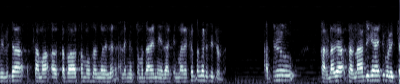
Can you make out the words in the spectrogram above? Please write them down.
വിവിധ സഭാ സമൂഹങ്ങളിൽ അല്ലെങ്കിൽ സമുദായ നേതാക്കന്മാരൊക്കെ പങ്കെടുത്തിട്ടുണ്ട്. അതൊരു ഭരണ ഭരണാധികാരി വിളിച്ച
